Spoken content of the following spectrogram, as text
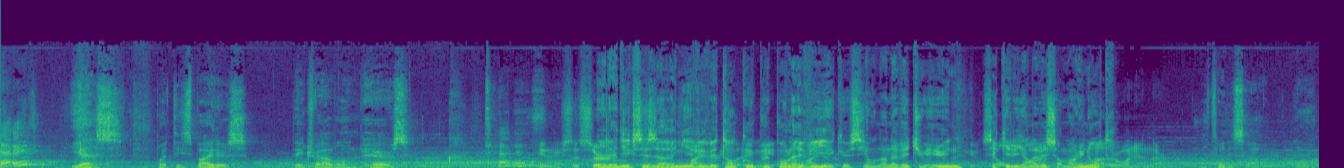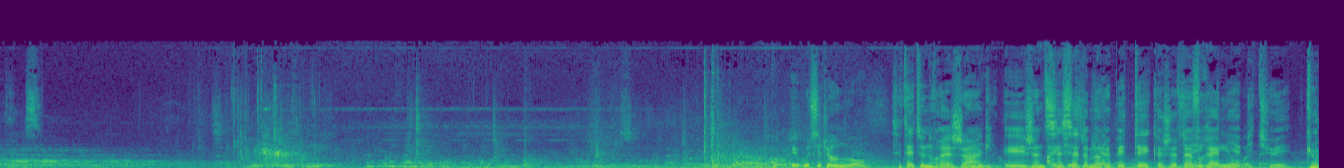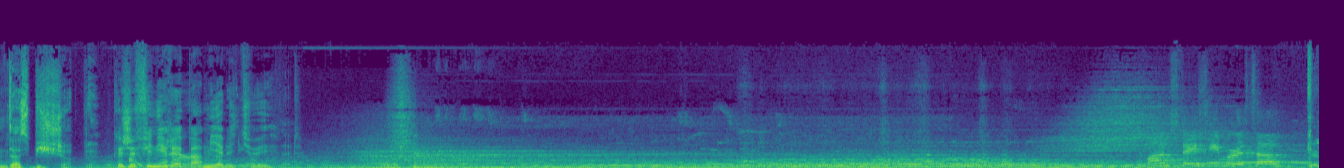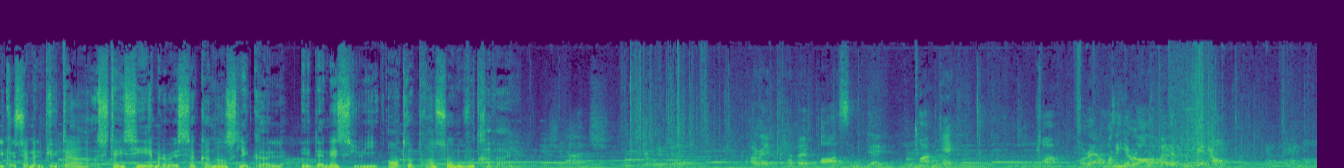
Get it? Yes, but these spiders, they travel in pairs. Il a dit que ces araignées vivaient en couple pour la vie et que si on en avait tué une, c'est qu'il y en avait sûrement une autre. C'était une vraie jungle et je ne cessais de me répéter que je devrais m'y habituer, Candace Bishop. que je finirais par m'y habituer. Quelques semaines plus tard, Stacy et Marissa commencent l'école et Dennis, lui, entreprend son nouveau travail. All right, have an awesome day. Okay. All right, I want to hear all about it when you get home.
